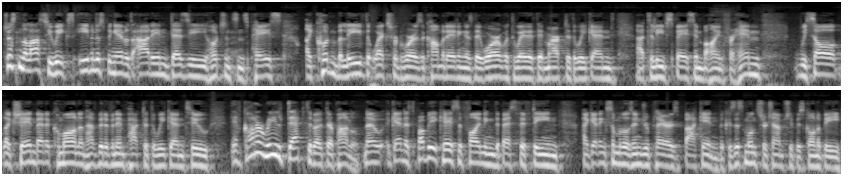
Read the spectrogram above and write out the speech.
just in the last few weeks, even just being able to add in Dessie Hutchinson's pace, I couldn't believe that Wexford were as accommodating as they were with the way that they marked at the weekend uh, to leave space in behind for him we saw like Shane Bennett come on and have a bit of an impact at the weekend too. They've got a real depth about their panel. Now, again, it's probably a case of finding the best 15 and getting some of those injured players back in because this Munster Championship is going to be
